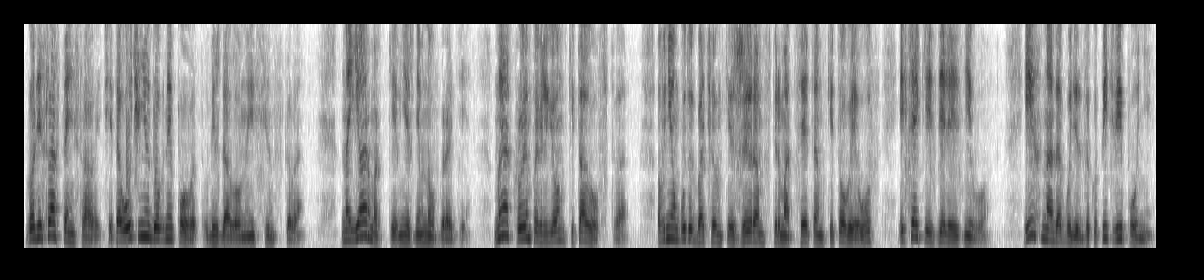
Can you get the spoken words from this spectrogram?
«Владислав Станиславович, это очень удобный повод», — убеждал он Исинского. «На ярмарке в Нижнем Новгороде мы откроем павильон китоловства. В нем будут бочонки с жиром, спермацетом, китовый ус и всякие изделия из него. Их надо будет закупить в Японии.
